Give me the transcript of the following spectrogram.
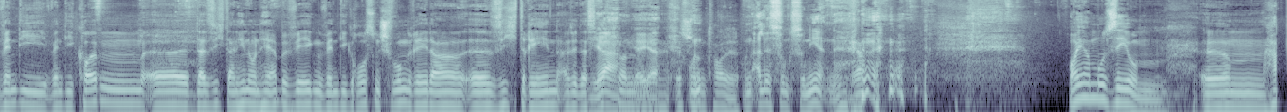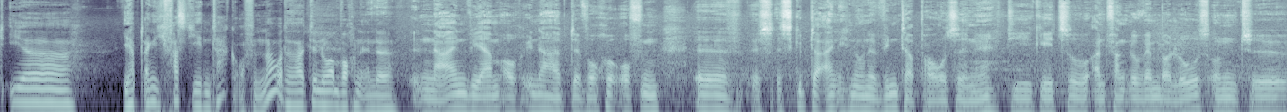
wenn die, wenn die Kolben äh, da sich dann hin und her bewegen, wenn die großen Schwungräder äh, sich drehen, also das ist schon, Ist schon und, toll. Und alles funktioniert. Ne? Ja. Euer Museum, ähm, habt ihr, ihr habt eigentlich fast jeden Tag offen, ne? Oder seid ihr nur am Wochenende? Nein, wir haben auch innerhalb der Woche offen. Äh, es, es gibt da eigentlich nur eine Winterpause. Ne? Die geht so Anfang November los und äh,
